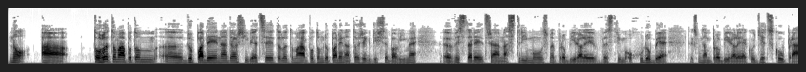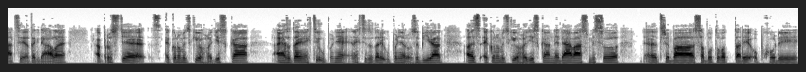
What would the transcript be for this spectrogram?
No a tohle to má potom eh, dopady na další věci, tohle to má potom dopady na to, že když se bavíme, eh, vy tady třeba na streamu jsme probírali ve streamu o chudobě, tak jsme tam probírali jako dětskou práci a tak dále. A prostě z ekonomického hlediska a já to tady nechci úplně, nechci to tady úplně rozebírat, ale z ekonomického hlediska nedává smysl eh, třeba sabotovat tady obchody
